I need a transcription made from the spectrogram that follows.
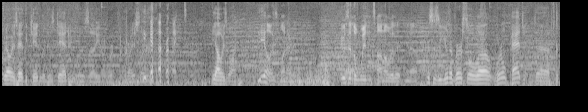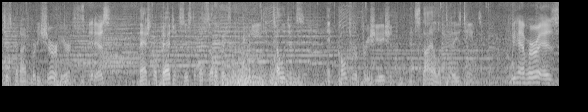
We always had the kid with his dad who was, uh, you know, worked for Chrysler. yeah, right. He always won. He always won everything. He was in the wind tunnel with it, you know. This is a universal uh, world pageant uh, participant, I'm pretty sure here. It is. National pageant system that celebrates the beauty, intelligence, and culture appreciation and style of today's teens. We have her as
